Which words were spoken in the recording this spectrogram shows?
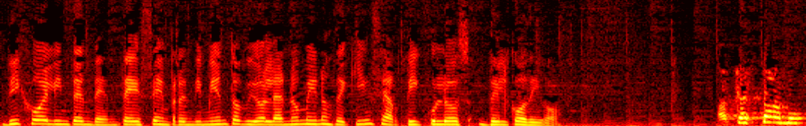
Dijo el intendente, ese emprendimiento viola no menos de 15 artículos del código. Acá estamos,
